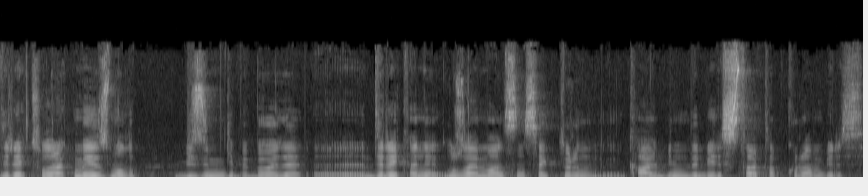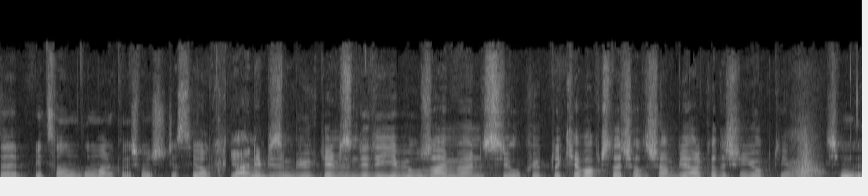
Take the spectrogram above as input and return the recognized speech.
direkt olarak mezun olup bizim gibi böyle e, direkt hani uzay mühendisliği sektörün kalbinde bir startup kuran birisi bir tanıdığım arkadaşım açıkçası yok. Yani bizim büyüklerimizin dediği gibi uzay mühendisliği okuyup da kebapçıda çalışan bir arkadaşın yok değil mi? Şimdi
